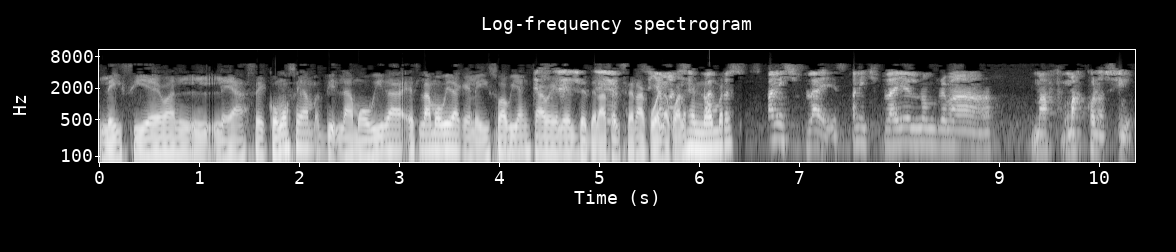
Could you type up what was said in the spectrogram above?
Lacey Evan le hace, ¿cómo se llama? La movida, es la movida que le hizo a Bianca Belair desde la tercera cuela. ¿Cuál es el nombre? Spanish Fly. Spanish Fly es el nombre más, más, más conocido.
